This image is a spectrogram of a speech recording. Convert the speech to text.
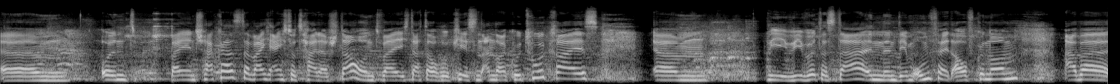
Ähm, und bei den Chakas, da war ich eigentlich total erstaunt, weil ich dachte auch, okay, ist ein anderer Kulturkreis. Ähm, wie, wie wird das da in, in dem Umfeld aufgenommen? Aber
